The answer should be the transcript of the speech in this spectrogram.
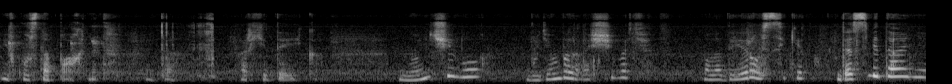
и вкусно пахнет. Это орхидейка. Но ничего, будем выращивать молодые ростики. До свидания.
